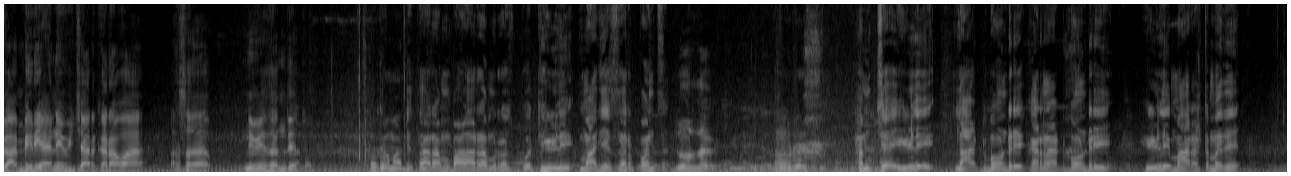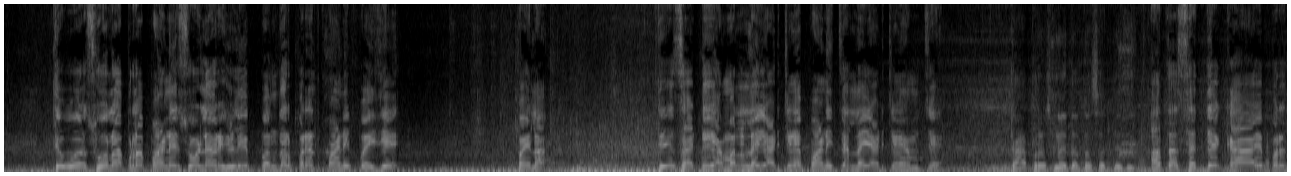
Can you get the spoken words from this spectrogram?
गांभीर्याने विचार करावा असं निवेदन देतो. सीताराम बाळाराम राजपूत हिळी माजी सरपंच. आमच्या हिळी लाट बाउंड्री कर्नाट बाउंड्री हिळी महाराष्ट्रामध्ये. ते व सोलापूरला पाणी सोडल्यावर हिळी बंदरपर्यंत पाणी पाहिजे. पहिला. त्यासाठी आम्हाला लई अडचण आहे पाणीच्या लई अडचण आहे आमच्या काय प्रश्न आहेत आता सध्या ते? आता सध्या काय परत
